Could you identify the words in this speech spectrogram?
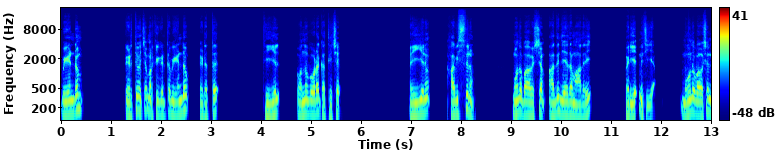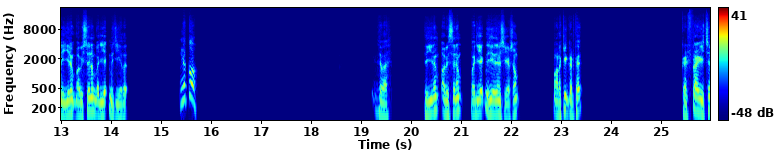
വീണ്ടും എടുത്തു വെച്ച മറക്കിക്കിട്ട് വീണ്ടും എടുത്ത് തീയിൽ ഒന്നുകൂടെ കത്തിച്ച് നെയ്യനും ഹവിസ്സിനും മൂന്ന് പ്രാവശ്യം ആദ്യം ചെയ്ത മാതിരി പരിയജ്ഞ ചെയ്യാം. മൂന്ന് പ്രാവശ്യം നെയ്യിലും ഹവിസ്സിനും പരിയജ്ഞ ചെയ്ത്. നെയ്യിലും ഹവിസിനും പരിയജ്ഞ ചെയ്തതിന് ശേഷം മടക്കിക്കെട്ട് കെട്ടഴിച്ച്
